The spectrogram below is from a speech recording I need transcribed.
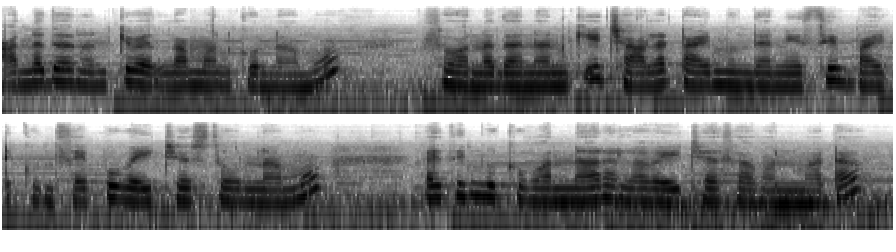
అన్నదానానికి వెళ్దాం అనుకున్నాము. సో అన్నదానానికి చాలా టైం ఉంది అనేసి బయట కొంతసేపు వెయిట్ చేస్తూ ఉన్నాము. ఐ థింక్ ఒక వన్ అవర్ అలా వెయిట్ చేసామన్నమాట.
